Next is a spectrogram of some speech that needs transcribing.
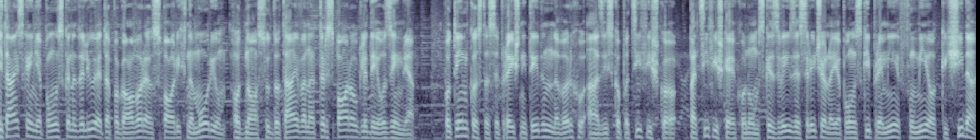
Kitajska in Japonska nadaljujeta pogovore o sporih na morju, odnosu do Tajvana ter sporov glede ozemlja. Potem, ko sta se prejšnji teden na vrhu Azijsko-Pacifiške ekonomske zveze srečala japonski premijer Fumio Kishida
